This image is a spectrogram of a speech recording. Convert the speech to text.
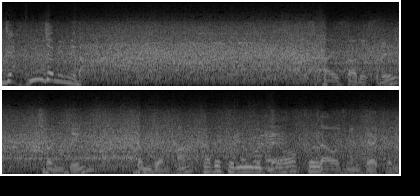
이제 한 점입니다. 스카이 서비스를 천징, 현정화. 가볍게 넘겼죠. 네, 그... 자오즈민 백핸드.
